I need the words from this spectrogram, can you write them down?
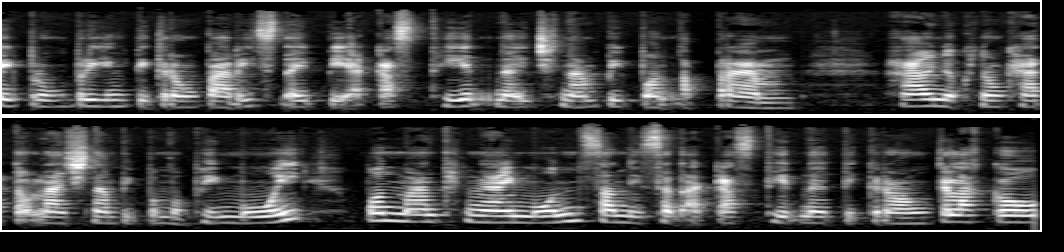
កិច្ចព្រមព្រៀងទីក្រុងប៉ារីសស្តីពីអាកាសធាតុនៅឆ្នាំ2015ហើយនៅក្នុងខែតុលាឆ្នាំ2021ប៉ុន្មានថ្ងៃមុនសន្និសីទអាកាសធាតុនៅទីក្រុង Glasgow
